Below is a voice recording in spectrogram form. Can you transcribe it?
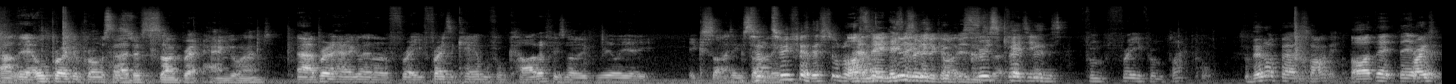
Um, yeah, all broken promises. Uh, just signed Brett Hangeland. Uh, Brennan Hagland on a free. Fraser Campbell from Cardiff. is not really a exciting To, signing. to be fair, they're still not. I and think then he was Chris- a good business, Chris though. Kettings from free from Blackpool. So they're not bad signing. Oh, they they Fraser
